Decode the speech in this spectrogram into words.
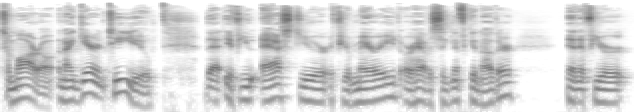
tomorrow. And I guarantee you that if you asked your, if you're married or have a significant other, and if your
